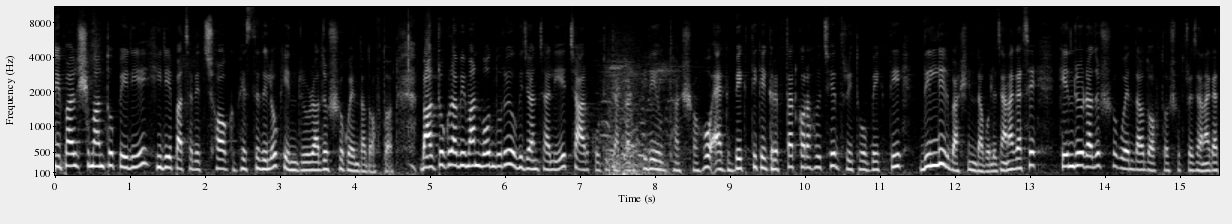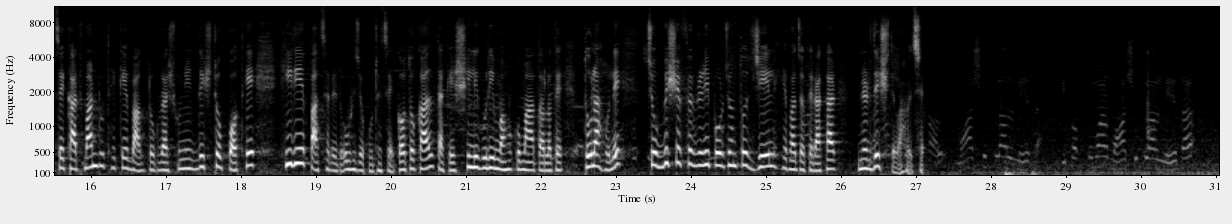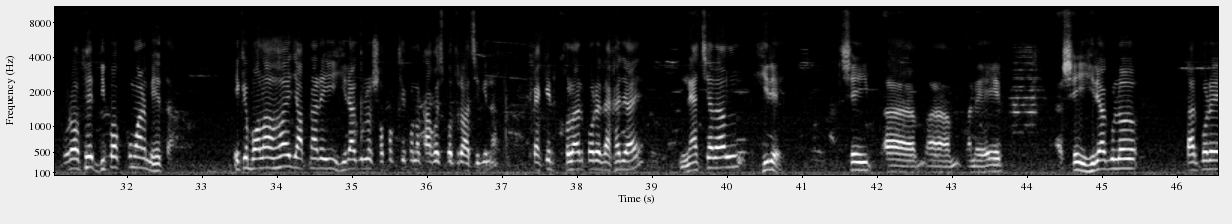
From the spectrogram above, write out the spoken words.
নেপাল সীমান্ত পেরিয়ে হিরে পাচারের ছক ভেস্তে দিল কেন্দ্রীয় রাজস্ব গোয়েন্দা দফতর। বাগডোগরা বিমানবন্দরে অভিযান চালিয়ে চার কোটি টাকার হিরে উদ্ধার সহ এক ব্যক্তিকে গ্রেফতার করা হয়েছে। ধৃত ব্যক্তি দিল্লির বাসিন্দা বলে জানা গেছে। কেন্দ্রীয় রাজস্ব গোয়েন্দা দফতর সূত্রে জানা গেছে, কাঠমান্ডু থেকে বাগডোগরা সুনির্দিষ্ট পথে হিরে পাচারের অভিযোগ উঠেছে। গতকাল তাকে শিলিগুড়ি মহকুমা আদালতে তোলা হলে চব্বিশে ফেব্রুয়ারি পর্যন্ত জেল হেফাজতে রাখার নির্দেশ দেওয়া হয়েছে। মহাশুকলাল মেহতা, দীপক কুমার মহাশুকলাল মেহতা, ওরফে দীপক কুমার মেহতা। একে বলা হয় যে আপনার এই হীরাগুলোর সপক্ষে কোনো কাগজপত্র আছে কিনা প্যাকেট খোলার পরে দেখা যায় ন্যাচারাল হিরে সেই মানে সেই হীরাগুলো তারপরে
